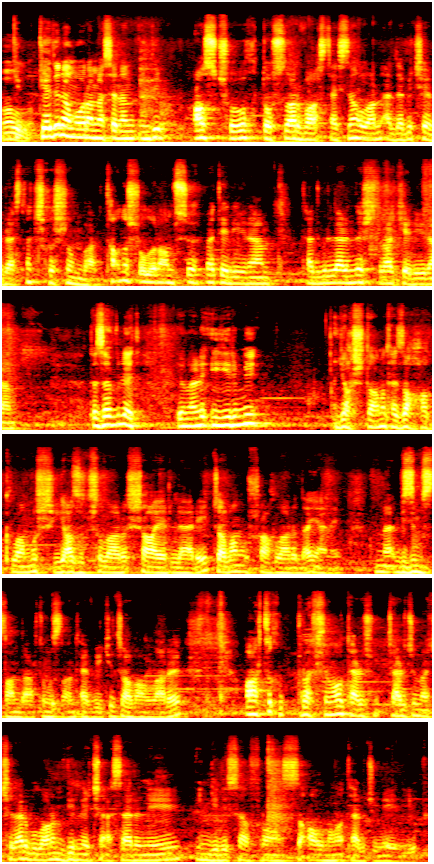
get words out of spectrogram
Vallahi. Ge- Gedirəm ora məsələn indi az çox dostlar vasitəsilə onların ədəbi çevrəsinə çıxışım var. Tanış oluram, söhbət eləyirəm, tədbirlərində iştirak eləyirəm. Təsəvvür et, deməli 20 yaşlarını təzə haqlamış yazıçıları, şairləri, cavan uşaqları da, yəni bizim standartımızdan təbii ki, cavanları artıq professional tərcüm tərcüməçilər bunların bir neçə əsərini ingilisə, fransa, almana tərcümə edib.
